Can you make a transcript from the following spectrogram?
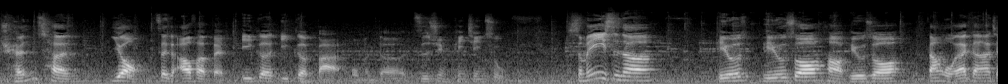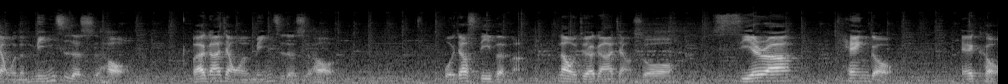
全程用这个 alphabet 一个一个把我们的资讯拼清楚。什么意思呢？比如比如说哈，比如说当我在跟他讲我的名字的时候，我在跟他讲我的名字的时候，我叫 Steven 嘛，那我就要跟他讲说 Sierra Tango Echo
